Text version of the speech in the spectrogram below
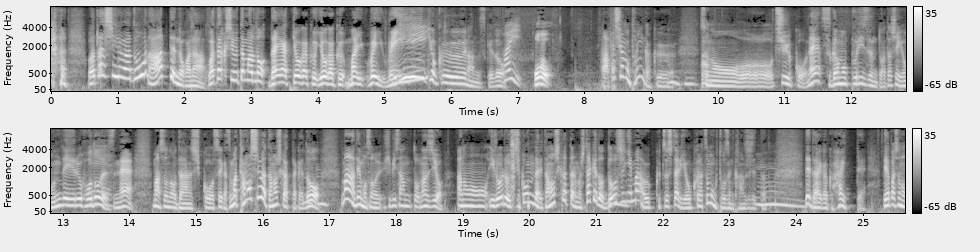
私はどうな合ってんのかな？私、歌丸の大学教学洋楽マイウェイウェイ曲なんですけど、はい。お私はもうとにかく、その、中高ね、巣鴨プリズンと私は呼んでいるほどですね、まあその男子校生活、まあ楽しいは楽しかったけど、まあでもその日比さんと同じよ、あのいろいろ打ち込んだり楽しかったりもしたけど、同時にまあ鬱屈したり抑圧も当然感じてたと。で、大学入って、で、やっぱりその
